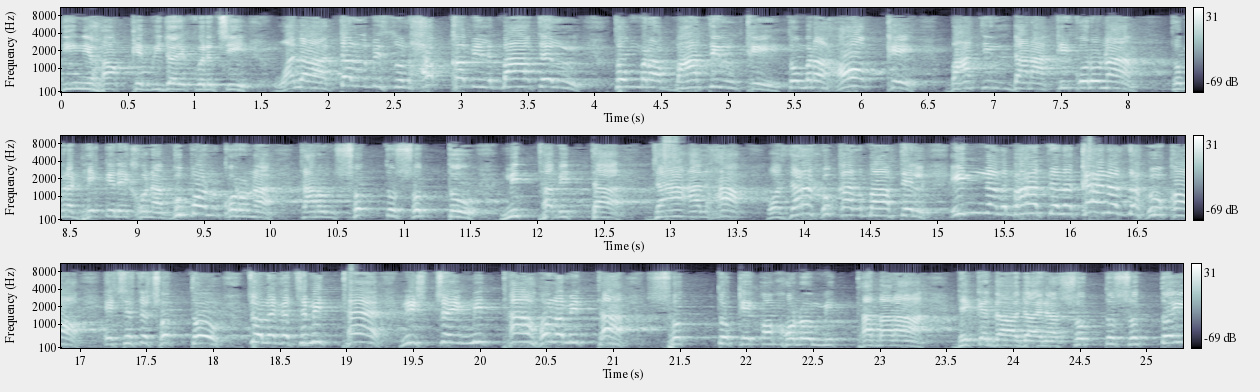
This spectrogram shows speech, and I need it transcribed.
দিনে হককে বিজয় করেছি। তোমরা বাতিলকে, তোমরা হককে বাতিল দ্বারা কি করো না? তোমরা ঢেকে রেখো না, গোপন করো না। কারণ সত্য সত্য, মিথ্যা মিথ্যা। যা আল হক, ওয়া জাহুকাল বাতিল। ইন্নাল বাতিল কানা জাহুকা এসেছে সত্য, চলে গেছে মিথ্যা। নিশ্চয়ই মিথ্যা হলো মিথ্যা। সত্যকে কখনো মিথ্যা দ্বারা ঢেকে দেওয়া যায় না। সত্য সত্যই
